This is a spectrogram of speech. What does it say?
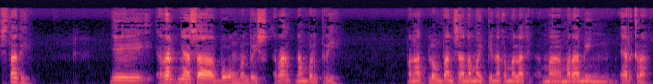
study. I-rank niya sa buong mundo is rank number 3. Pangatlong bansa na may pinakamalaki maraming aircraft.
